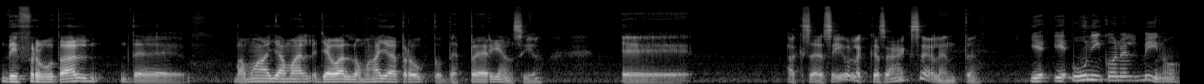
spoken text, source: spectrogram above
disfrutar de, vamos a llamar, llevarlo más allá de productos, de experiencia, eh, accesibles, que sean excelentes. ¿Y, y es único en el vino?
